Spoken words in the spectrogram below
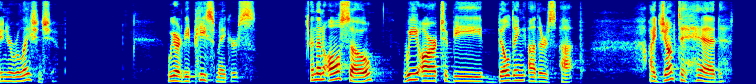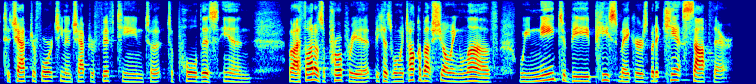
in your relationship. We are to be peacemakers. And then also, we are to be building others up. I jumped ahead to chapter 14 and chapter 15 to, to pull this in, but I thought it was appropriate because when we talk about showing love, we need to be peacemakers, but it can't stop there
